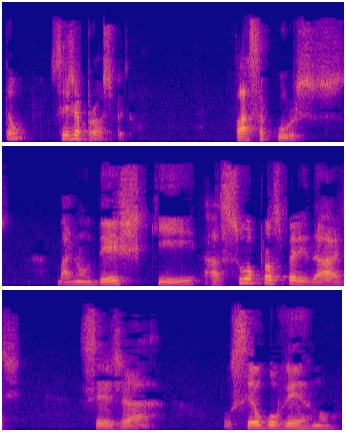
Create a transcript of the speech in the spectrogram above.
Então, seja próspero. Faça cursos, mas não deixe que a sua prosperidade seja o seu governo,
